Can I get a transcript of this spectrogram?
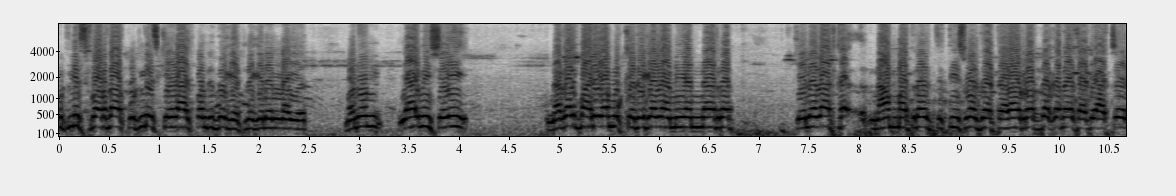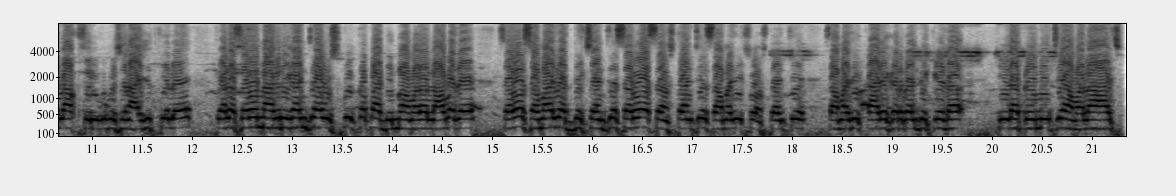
कुठली स्पर्धा कुठलेच खेळ आज पण तिथे घेतले गेलेले नाही आहेत म्हणून याविषयी नगरपालिका मुख्याधिकारी आम्ही यांना केलेला ठ- नाममात्र तीस वर्ष ठराव रद्द करण्यासाठी आजचे लाख स्वरूप आयोजित केलं आहे. त्याला सर्व नागरिकांच्या उत्स्फूर्त पाठिंबा आम्हाला लाभत आहे. सर्व समाज अध्यक्षांचे सर्व संस्थांचे सामाजिक संस्थांचे सामाजिक कार्यकर्त्यांचे क्रीडा क्रीडाप्रेमीचे आम्हाला आज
